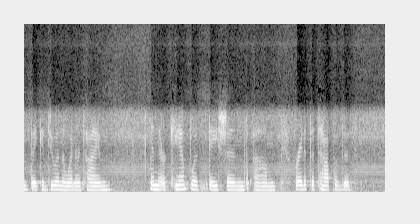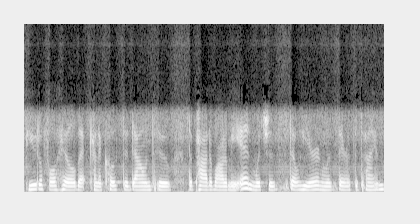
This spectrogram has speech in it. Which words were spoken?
that they could do in the wintertime. And their camp was stationed um, right at the top of this beautiful hill that kind of coasted down to the Potawatomi Inn, which is still here and was there at the time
